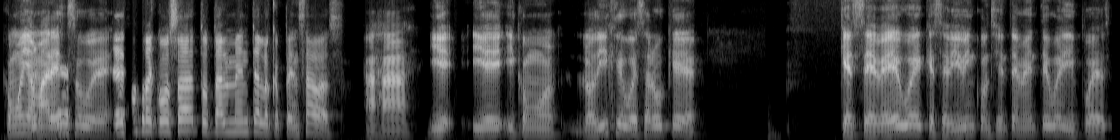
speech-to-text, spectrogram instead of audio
cómo llamar Es- eso, güey. Es otra cosa totalmente a lo que pensabas. Ajá, y, y, y como lo dije, güey, es algo que, que se ve, güey, que se vive inconscientemente, güey, y pues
